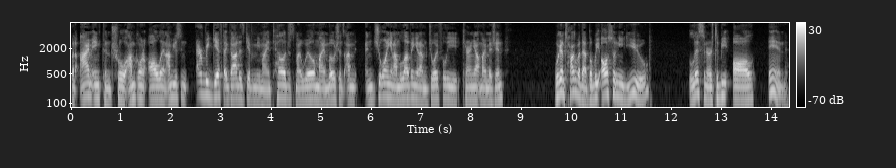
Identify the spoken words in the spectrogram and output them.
but I'm in control. I'm going all in. I'm using every gift that God has given me my intelligence, my will, my emotions. I'm enjoying it. I'm loving it. I'm joyfully carrying out my mission. We're going to talk about that, but we also need you, listeners, to be all in.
